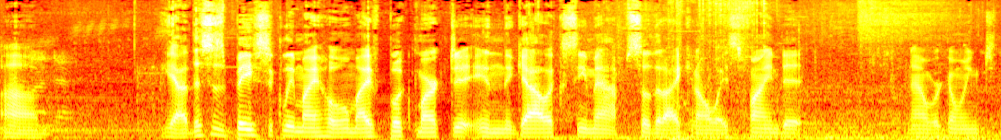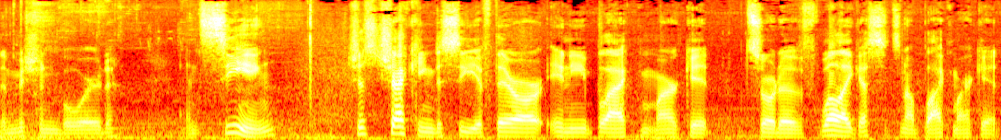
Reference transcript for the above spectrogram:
Um, yeah, this is basically my home. I've bookmarked it in the galaxy map so that I can always find it. Now we're going to the mission board and seeing just checking to see if there are any black market sort of, well, I guess it's not black market,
